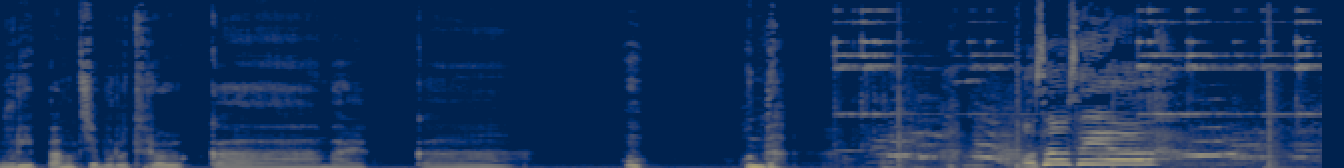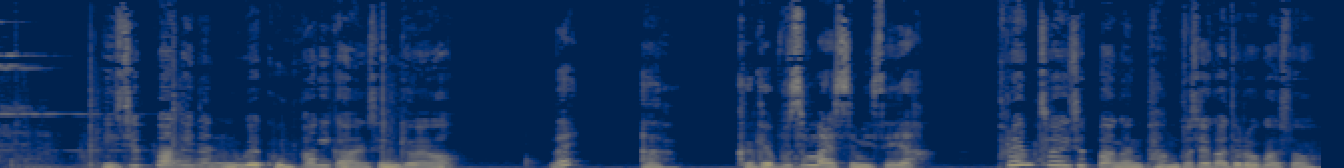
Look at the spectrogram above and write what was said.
우리 빵집으로 들어올까 말까? 어, 온다. 어서 오세요. 이 식빵에는 왜 곰팡이가 안 생겨요? 네? 아, 그게 무슨 말씀이세요? 프랜차이즈 빵은 방부제가 들어가서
